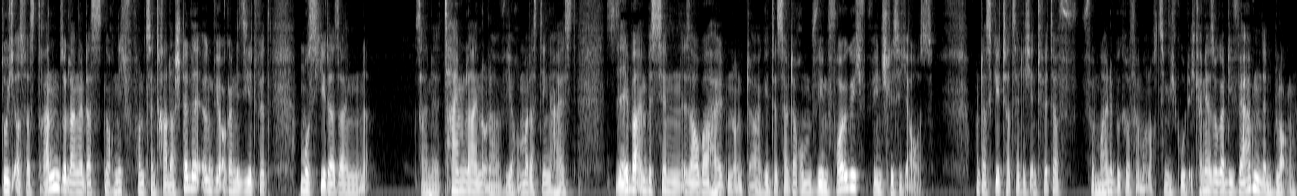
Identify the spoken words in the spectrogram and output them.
durchaus was dran. Solange das noch nicht von zentraler Stelle irgendwie organisiert wird, muss jeder sein, seine Timeline oder wie auch immer das Ding heißt, selber ein bisschen sauber halten. Und da geht es halt darum, wem folge ich, wen schließe ich aus. Und das geht tatsächlich in Twitter für meine Begriffe immer noch ziemlich gut. Ich kann ja sogar die Werbenden blocken.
